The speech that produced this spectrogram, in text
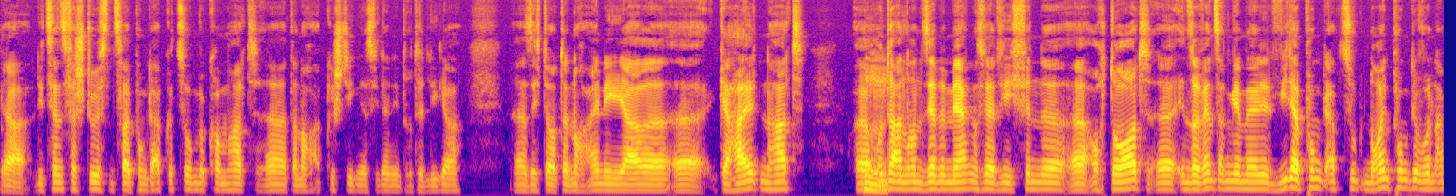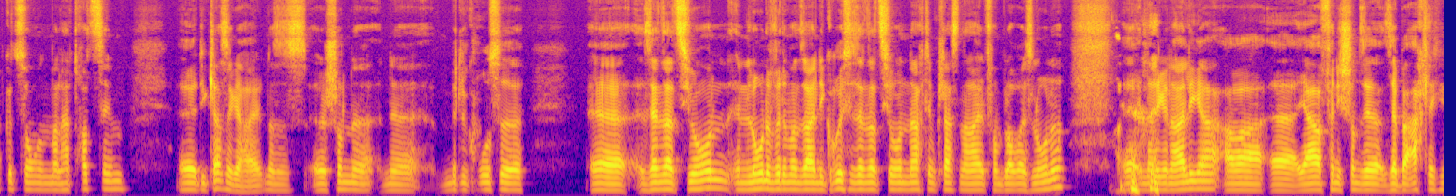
ja, Lizenzverstößen zwei Punkte abgezogen bekommen hat, äh, dann auch abgestiegen ist wieder in die dritte Liga, äh, sich dort dann noch einige Jahre gehalten hat. Hm. Unter anderem sehr bemerkenswert, wie ich finde, auch dort Insolvenz angemeldet, wieder Punktabzug, neun Punkte wurden abgezogen und man hat trotzdem die Klasse gehalten. Das ist schon eine, eine mittelgroße äh, Sensation. In Lohne würde man sagen, die größte Sensation nach dem Klassenerhalt von Blau-Weiß Lohne äh, in der Regionalliga. Aber äh, ja, finde ich schon sehr, sehr beachtlich.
